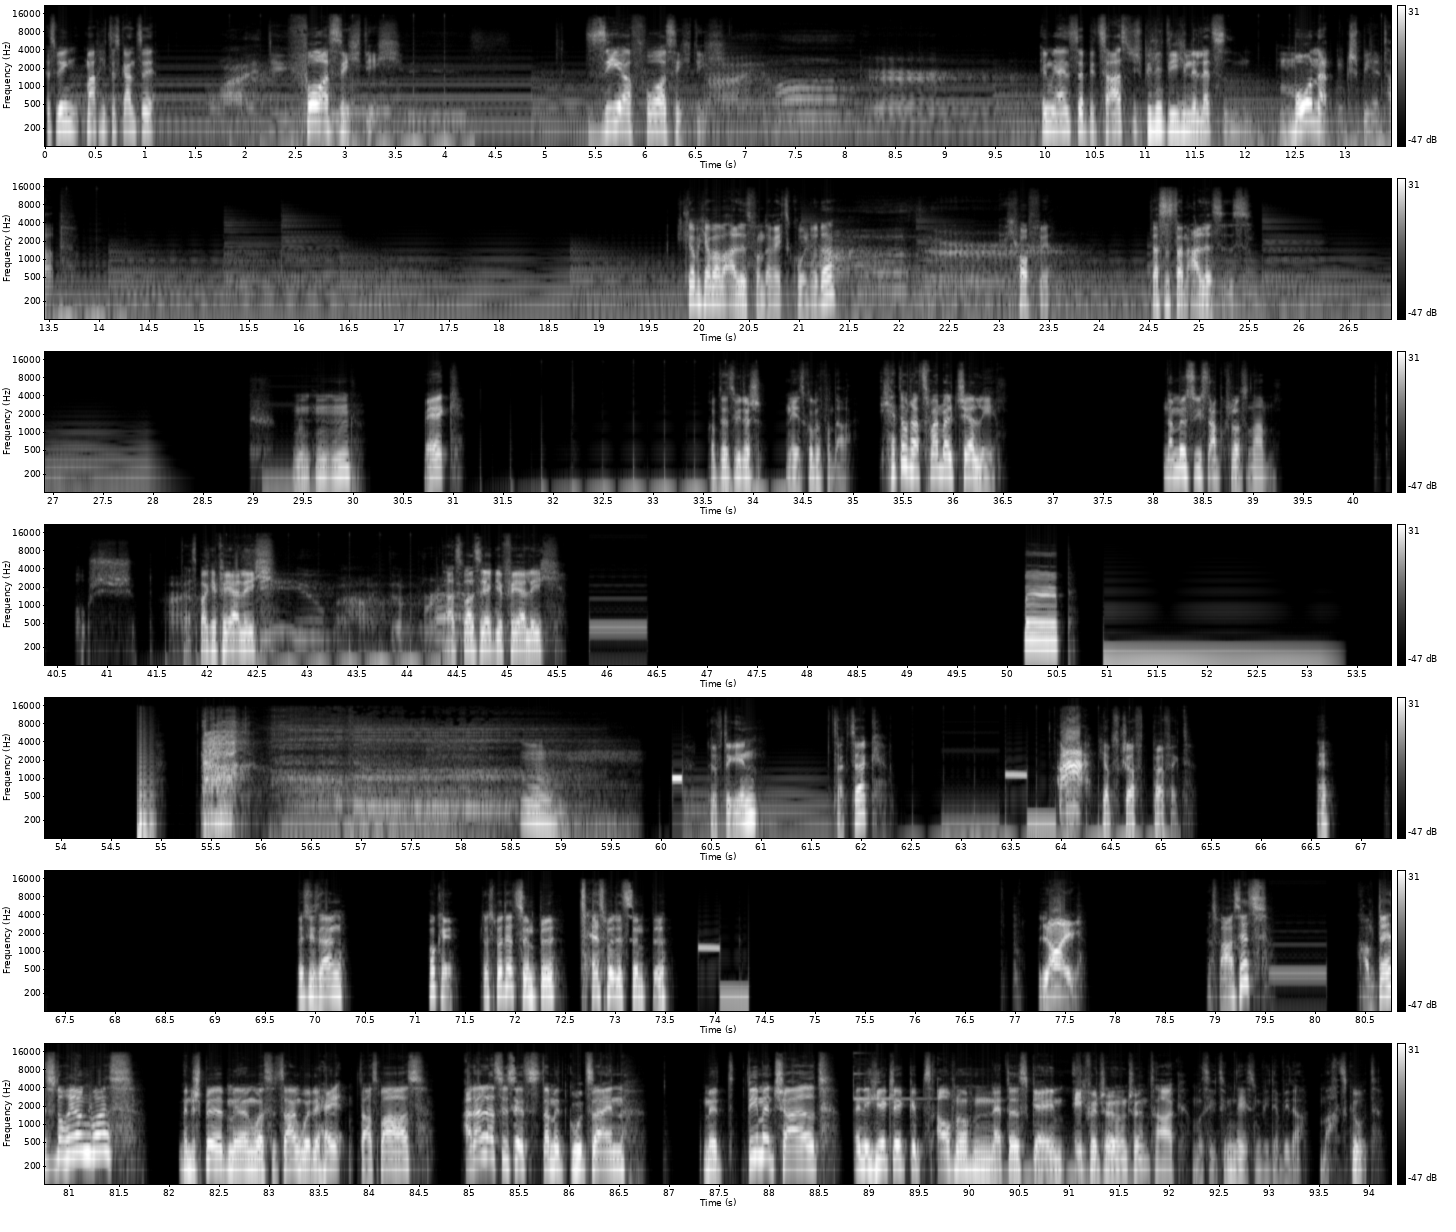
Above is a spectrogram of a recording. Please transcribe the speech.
Deswegen mache ich das Ganze vorsichtig. Sehr vorsichtig. Irgendwie eines der bizarrsten Spiele, die ich in den letzten Monaten gespielt habe. Ich glaube, ich habe aber alles von der Rechtskohl, oder? Ich hoffe, dass es dann alles ist. Mm -mm -mm. Weg. Kommt jetzt wieder... Nee, jetzt kommt er von da. Ich hätte noch zweimal Jelly. Dann müsste ich es abgeschlossen haben. Oh, shit. Das war gefährlich. Das war sehr gefährlich. Böp. Ach. Hm. Dürfte gehen. Zack, zack. Ah! Ich hab's geschafft. Perfekt. Hä? Willst du sagen? Okay. Das wird jetzt simpel. Das wird jetzt simpel. LOL! Was war's jetzt? Kommt da jetzt noch irgendwas? Wenn das Spiel mir irgendwas jetzt sagen würde, hey, das war's. Ah, dann lass es jetzt damit gut sein. Mit Demon Child. Wenn ihr hier klickt, gibt's auch noch ein nettes Game. Ich wünsche euch einen schönen Tag. Man sieht's im nächsten Video wieder. Macht's gut.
